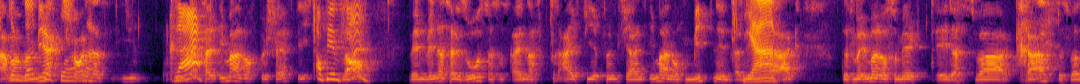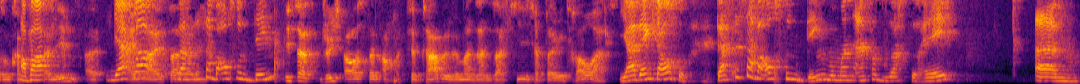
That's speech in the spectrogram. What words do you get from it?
Aber man sonst merkt schon, aber- dass ihn, ihn Klar. das halt immer noch beschäftigt. Auf jeden glaub, Fall. Wenn, wenn das halt so ist, dass es einen nach drei, vier, fünf Jahren immer noch mitnimmt an dem Ja. Tag, dass man immer noch so merkt, ey, das war krass, das war so ein kompletter Lebenseinreißer. ja, klar, das ist aber auch so ein Ding. ist das durchaus dann auch akzeptabel, wenn man dann sagt, hier, ich habe da getrauert. Ja, denke ich auch so. Das ist aber auch so ein Ding, wo man einfach so sagt, so, hey, ähm,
